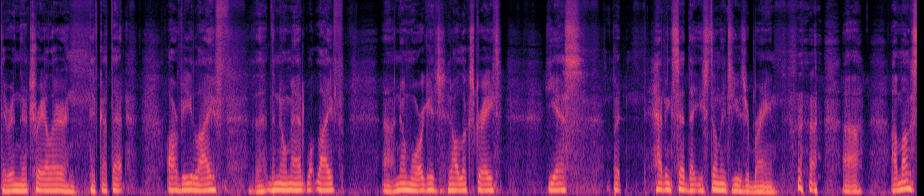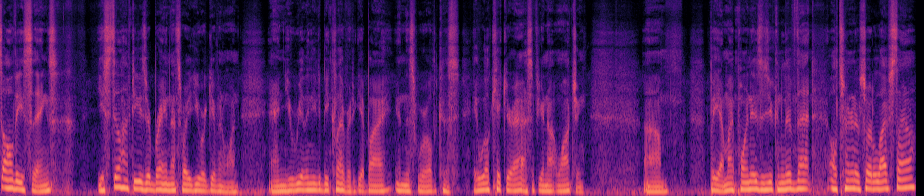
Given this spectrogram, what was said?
They're in their trailer and they've got that RV life, the, the nomad life, uh, no mortgage. It all looks great. Yes, but having said that, you still need to use your brain. uh, amongst all these things, you still have to use your brain. That's why you were given one. And you really need to be clever to get by in this world because it will kick your ass if you're not watching. Um, but yeah, my point is, is you can live that alternative sort of lifestyle,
